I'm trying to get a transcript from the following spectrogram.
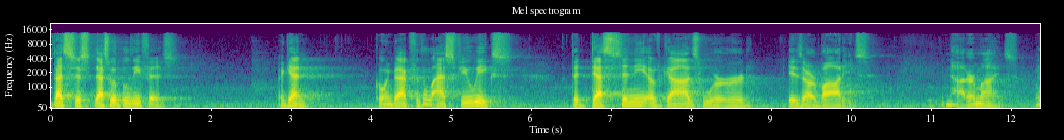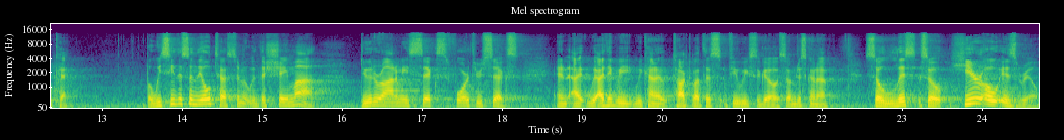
That's just that's what belief is. Again, going back for the last few weeks, the destiny of God's word is our bodies, not our minds. Okay. But we see this in the Old Testament with the Shema, Deuteronomy 6, 4 through 6. And I, I think we, we kind of talked about this a few weeks ago, so I'm just going to. So, list, so, hear, O Israel,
